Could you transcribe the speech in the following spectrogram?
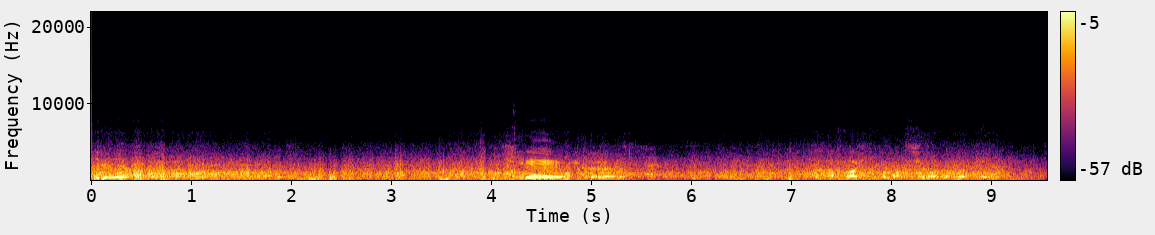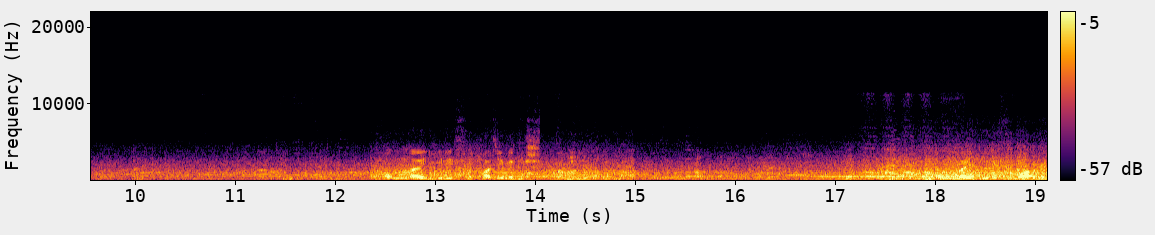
綺麗やな綺麗。朝日と真っ白な崖。こんなイギリス初めて知ったこんなイギリスもあるんや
